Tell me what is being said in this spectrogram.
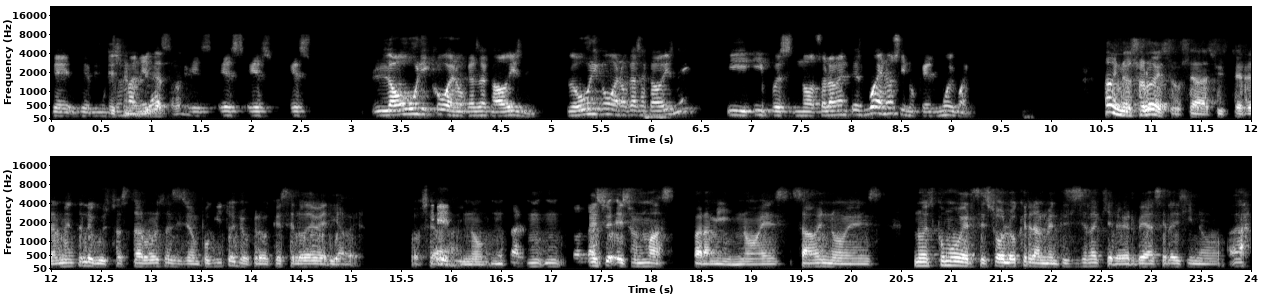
de, de muchas maneras. Es, es, es, es lo único bueno que ha sacado Disney. Lo único bueno que ha sacado Disney y, pues no solamente es bueno, sino que es muy bueno. No, y no solo eso, o sea, si usted realmente le gusta Star Wars, así sea un poquito, yo creo que se lo debería ver. O sea, no, mm, mm, Es, es, un más para mí, no es, ¿saben? No es, no es como verse solo, que realmente si se la quiere ver, véasela y si no, ah,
